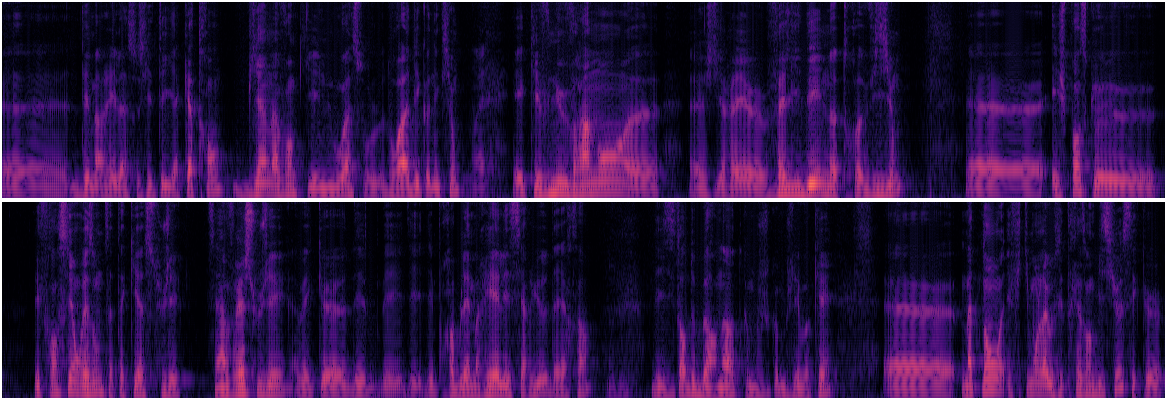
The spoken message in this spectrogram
euh, démarré la société il y a 4 ans, bien avant qu'il y ait une loi sur le droit à la déconnexion, et qui est venue vraiment, euh, euh, je dirais, valider notre vision. et je pense que les Français ont raison de s'attaquer à ce sujet. C'est un vrai sujet avec des, problèmes réels et sérieux derrière ça, mhm. des histoires de burn-out, comme je, comme je l'évoquais. maintenant, effectivement, là où c'est très ambitieux, c'est que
